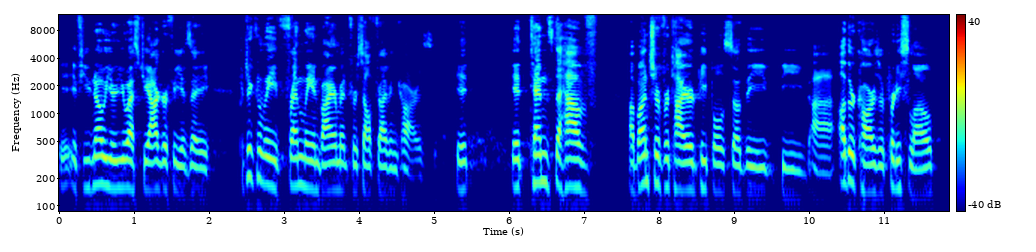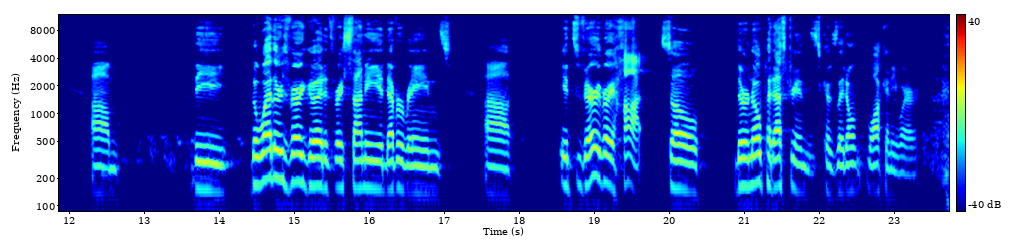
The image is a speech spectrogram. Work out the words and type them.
if you know your US geography, is a particularly friendly environment for self-driving cars. It, it tends to have a bunch of retired people, so the, the uh, other cars are pretty slow. Um, the, the weather is very good. It's very sunny. It never rains. Uh, it's very, very hot, so there are no pedestrians because they don't walk anywhere.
